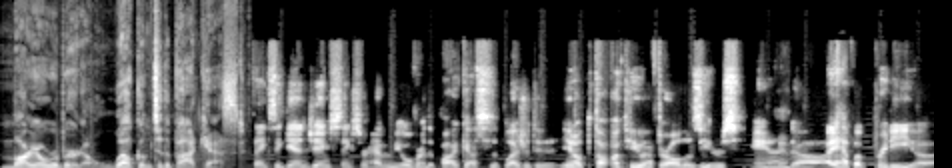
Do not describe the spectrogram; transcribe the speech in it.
Mario Roberto. Welcome to the podcast. Thanks again, James. Thanks for having me over on the podcast. It's a pleasure to, you know, to talk to you after all those years. And uh, I have a pretty, uh, I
